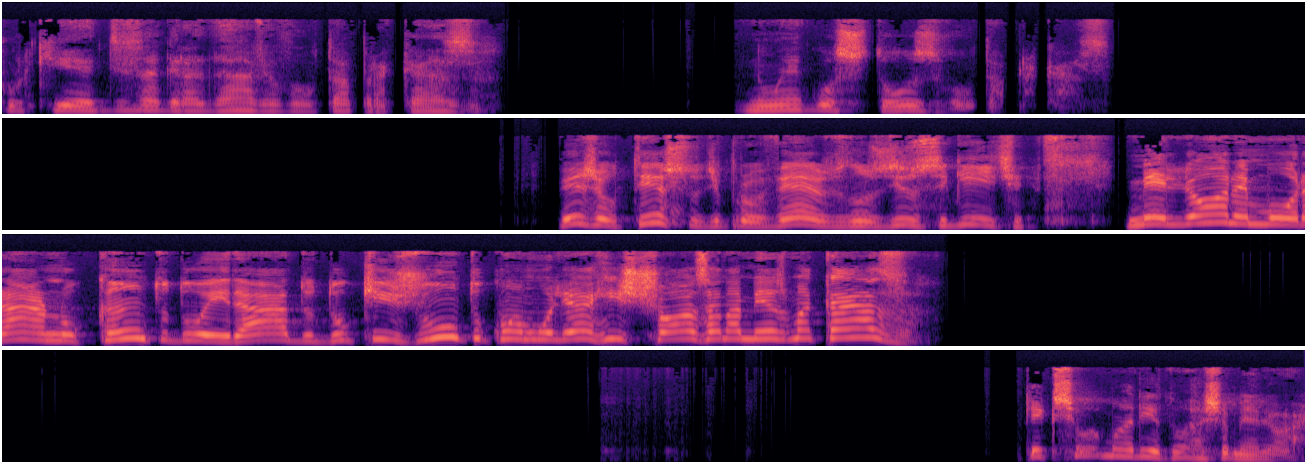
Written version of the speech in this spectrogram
porque é desagradável voltar para casa? Não é gostoso voltar para casa. Veja, o texto de Provérbios nos diz o seguinte: melhor é morar no canto do eirado do que junto com a mulher rixosa na mesma casa. Que, que seu marido acha melhor?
